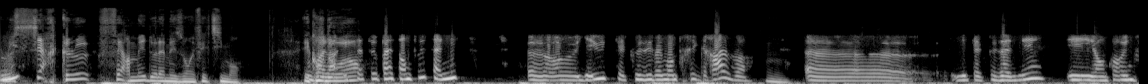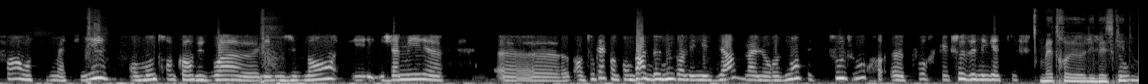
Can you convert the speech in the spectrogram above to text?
le cercle fermé de la maison, effectivement. Et qu'en Voilà, dehors, et ça se passe en plus à Nice. Euh, Il y a eu quelques événements très graves Hmm. euh, il y a quelques années. Et encore une fois, on stigmatise, on montre encore du doigt euh, les musulmans et jamais, euh, euh, en tout cas quand on parle de nous dans les médias, malheureusement, c'est toujours euh, pour quelque chose de négatif. Maître Libeskid, Donc,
